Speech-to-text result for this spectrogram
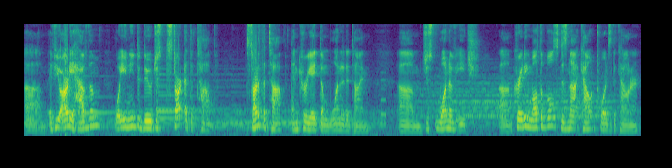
um, if you already have them, what you need to do, just start at the top. Start at the top and create them one at a time. Um, just one of each. Um, creating multiples does not count towards the counter.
